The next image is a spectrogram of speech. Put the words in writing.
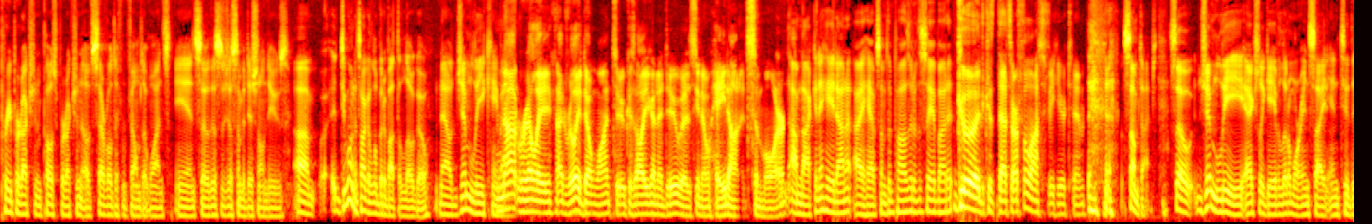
pre-production, post-production of several different films at once. And so this is just some additional news. Um, I do want to talk a little bit about the logo. Now, Jim Lee came Not out. really. I really don't want to because all you're going to do is, you know, hate on it some more. I'm not going to hate on it. I have something positive to say about it. Good, because that's our philosophy here, Tim. Sometimes. So Jim Lee actually gave a little more insight into the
